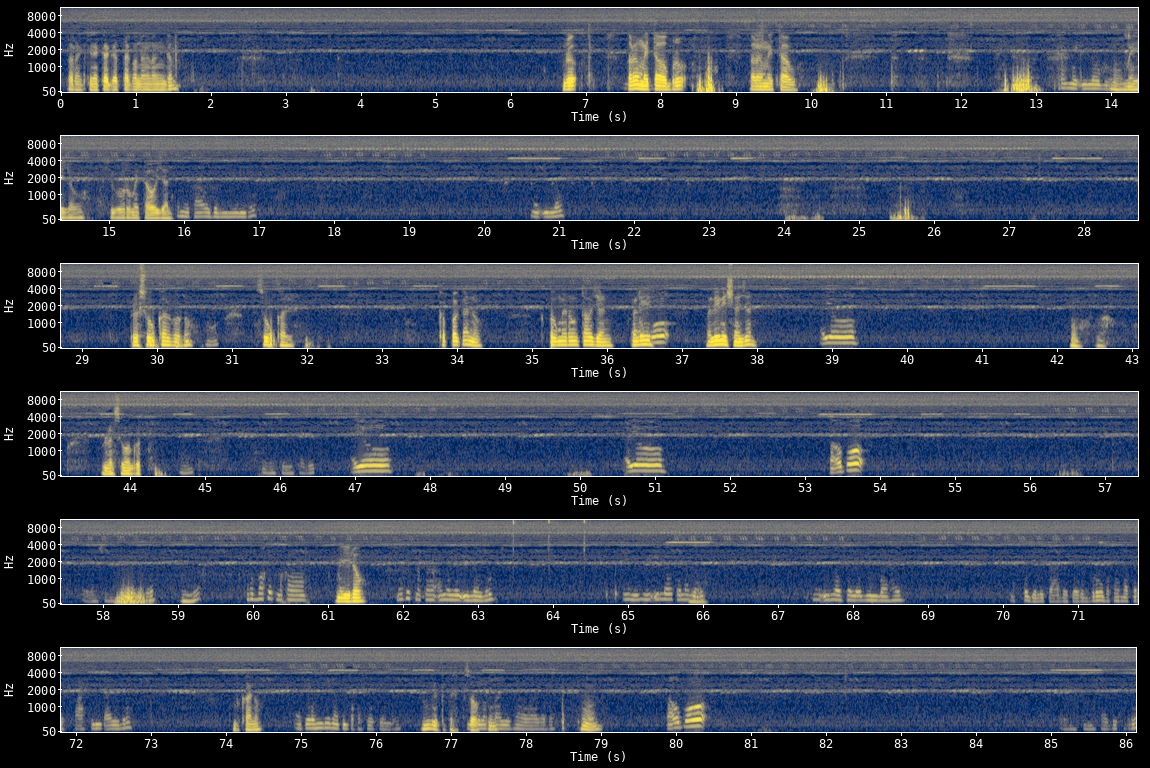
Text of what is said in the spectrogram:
Parang kinakagat ako ng langgam. Bro, parang may tao bro. Parang may tao. Parang may ilaw bro. Oh, may ilaw. Siguro may tao dyan. May tao dyan ngayon bro. May ilaw. Pero sukal bro, no? Sukal. Kapag ano, kapag mayroong tao dyan, mali, malinis na dyan. Ayo. Oh, wow. Walang sumagot. Ayo. Ayo. Tao po. Walang sinasagot bro. Pero bakit naka, May ilaw. bakit naka ano yung ilaw bro? Ayun, may ilaw talaga. oh. May ilaw sa loob ng bahay. Ako, delikado pero bro, baka na-trespassing tayo bro. Magkano? Ah, pero hindi natin papasukin bro. Hindi ito pa Dito sa lang tayo sa labas. Oo. Tao po! Ano sinasagot bro?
